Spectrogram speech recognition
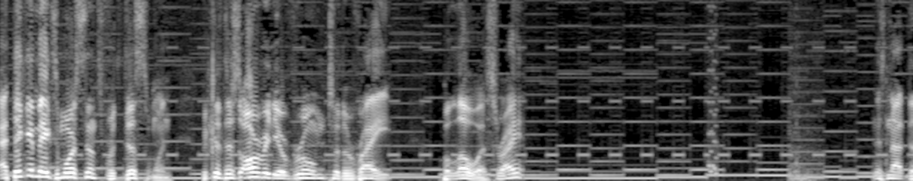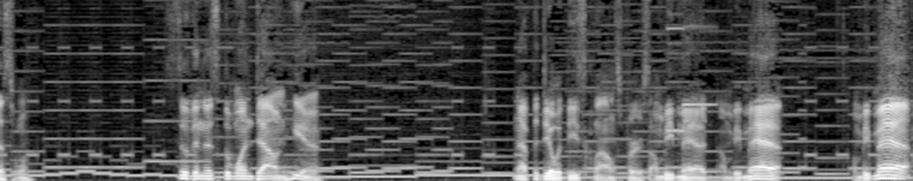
I think it makes more sense for this one because there's already a room to the right below us, right? It's not this one. So then it's the one down here. I have to deal with these clowns first. I'm gonna be mad. I'm gonna be mad. I'm gonna be mad.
